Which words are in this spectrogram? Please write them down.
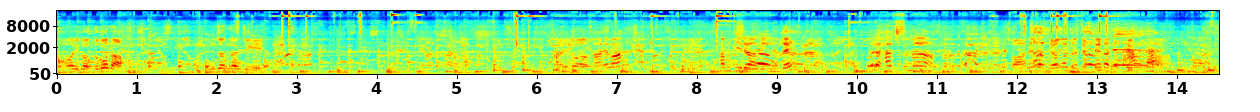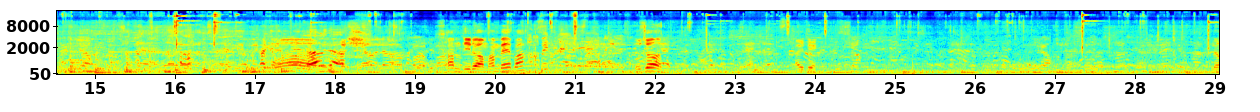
어 이거 그거다. 동전 던지기. 아 이거 다 해봐. 3디람 있는데 저 안에만 들어가면 몇 배가 적혀 있구나. 와, 씨. 3 뒤로 한번 한번 해봐. 도전. 화이팅. 너.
